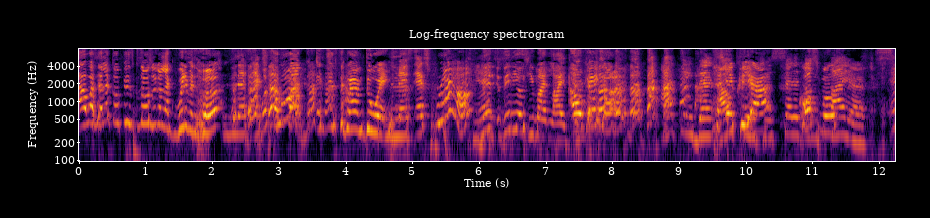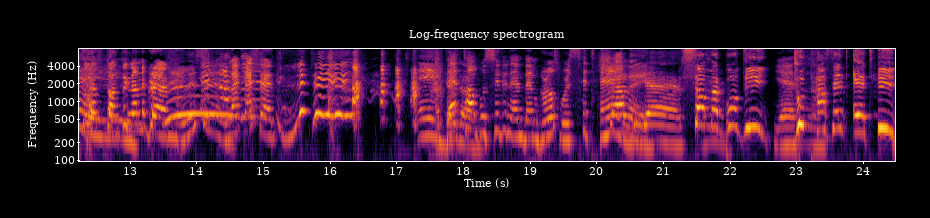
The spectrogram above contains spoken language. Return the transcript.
I was hella confused because I was looking like, wait a minute, huh? Let's What the fuck is Instagram doing? Let's explore, huh? Yes. Vid- videos you might like. Okay, done. I think that outfit Ikea, just set it Cosmos, on fire. Hey. Stunting on the gram. Listen. Like I said, litty. Hey, that done. top was sitting and them girls were sitting. Charlie. Yes. Summer body Yes. 2018.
